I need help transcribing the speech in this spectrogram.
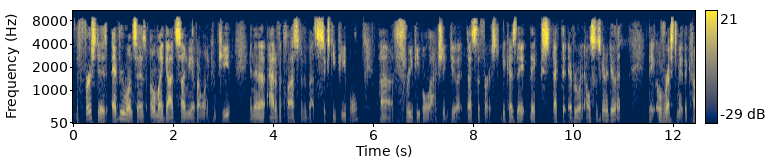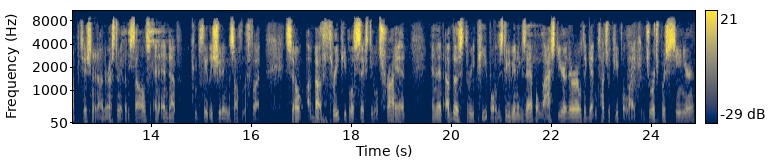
The first is everyone says, "Oh my God, sign me up! I want to compete." And then out of a class of about 60 people, uh, three people actually do it. That's the first because they they expect that everyone else is going to do it. They overestimate the competition and underestimate themselves, and end up completely shooting themselves in the foot. So about three people of 60 will try it, and then of those three people, just to give you an example, last year they were able to get in touch with people like George Bush Sr.,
